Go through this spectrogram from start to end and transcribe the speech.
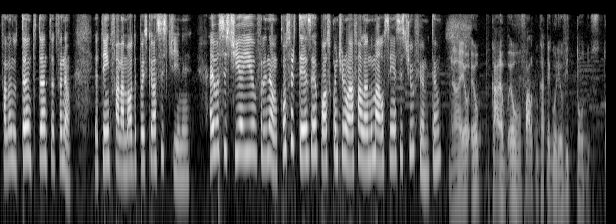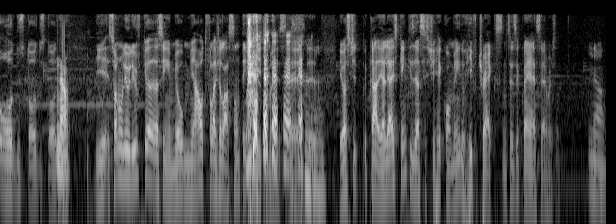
falando tanto, tanto, tanto. Falei, não, eu tenho que falar mal depois que eu assisti, né? Aí eu assisti, aí eu falei, não, com certeza eu posso continuar falando mal sem assistir o filme. Então, Não, eu, eu cara, eu, eu falo com categoria, eu vi todos, todos, todos, todos. não. E só não li o livro porque, assim, meu, minha autoflagelação tem limite, mas. é, é, eu assisti. Cara, e aliás, quem quiser assistir, recomendo Riff Tracks. Não sei se você conhece, Emerson. Não.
